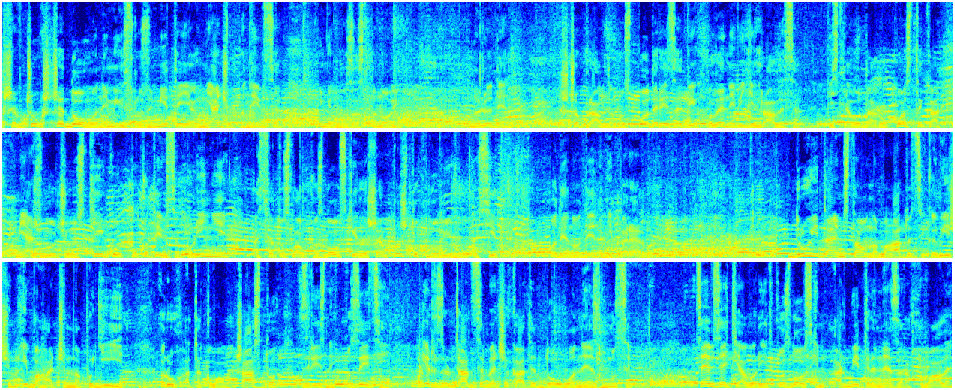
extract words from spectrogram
Шевчук ще довго не міг зрозуміти, як м'яч опинився у нього за спиною. 0-1. Щоправда, господарі за дві хвилини відігралися. Після удару Костика м'яч влучив у стійку, покотився по лінії, а Святослав Козловський лише проштовхнув його у сітку. 1-1 і перерва. Другий тайм став набагато цікавішим і багатшим на події. Рух атакував часто з різних позицій, і результат себе чекати довго не змусив. Це взяття воріт Козловським арбітри не зарахували,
